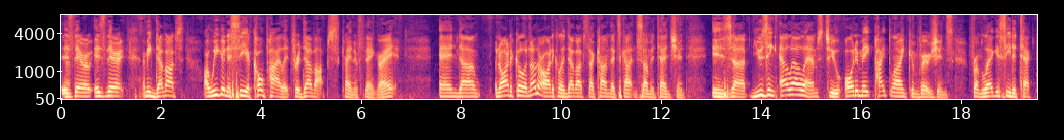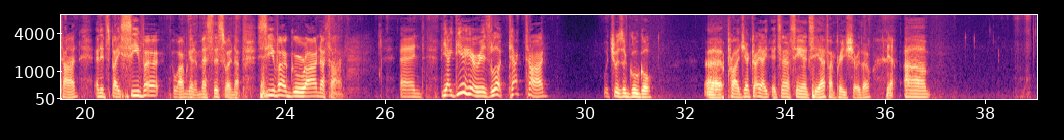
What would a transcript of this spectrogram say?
Yeah. Is there is there? I mean, DevOps. Are we going to see a co-pilot for DevOps kind of thing, right? And um, an article, another article in DevOps.com that's gotten some attention is uh, using LLMs to automate pipeline conversions from legacy to Tekton, and it's by Siva. Oh, I'm going to mess this one up. Siva Guranathan. And the idea here is look, Tekton, which was a Google uh, project, right? It's now CNCF, I'm pretty sure, though. Yeah. Um,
